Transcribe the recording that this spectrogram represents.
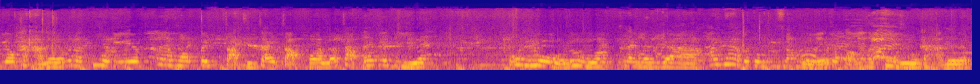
มีโอกาสเลยเมื่อคู่นี้ครับเมื่อพอไปตัดสินใจจับบอลแล้วจับได้ไม่ดีครับโอ้โหดูว่าไทยรัญญาไม่ได้ประตูตีเสมอจังหวะเมื่อสักครู่มีโอกาสเลยครับ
